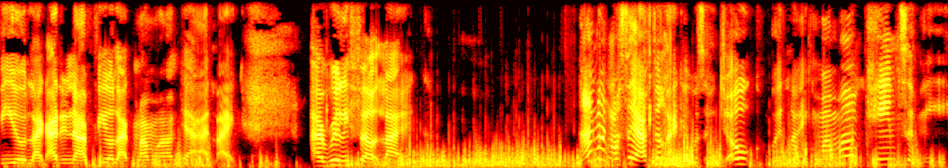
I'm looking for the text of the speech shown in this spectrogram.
feel like I did not feel like my mom died, like I really felt like I'm not gonna say I felt like it was a joke, but like my mom came to me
